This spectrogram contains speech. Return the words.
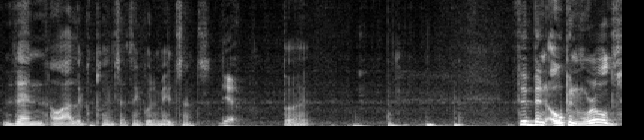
then a lot of the complaints I think would have made sense. Yeah. But if it had been open world,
